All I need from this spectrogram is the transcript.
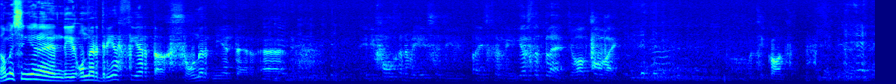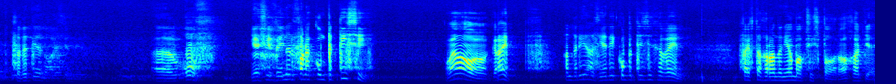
dames en here in die onder 43 100 meter uh die volgende mense die prys gewen. Eerste plek Jacques van Wyk. Wat s'ie kans. Sal dit nie nice? Uh of jy's die wenner van 'n kompetisie. Wow, great. Andreas, jy het die kompetisie gewen. R50 in jou maksie spaar. Daar gaan jy.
